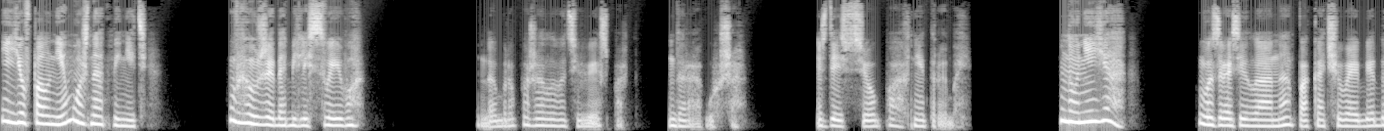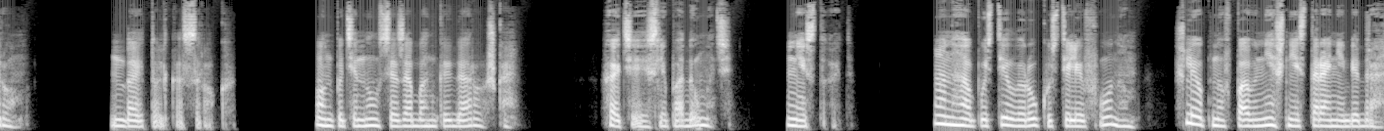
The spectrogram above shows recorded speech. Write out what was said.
Ее вполне можно отменить. Вы уже добились своего. Добро пожаловать в Веспорт, дорогуша. Здесь все пахнет рыбой. Но не я, возразила она, покачивая бедром. Дай только срок. Он потянулся за банкой горошка. Хотя, если подумать, не стоит. Она опустила руку с телефоном, шлепнув по внешней стороне бедра.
